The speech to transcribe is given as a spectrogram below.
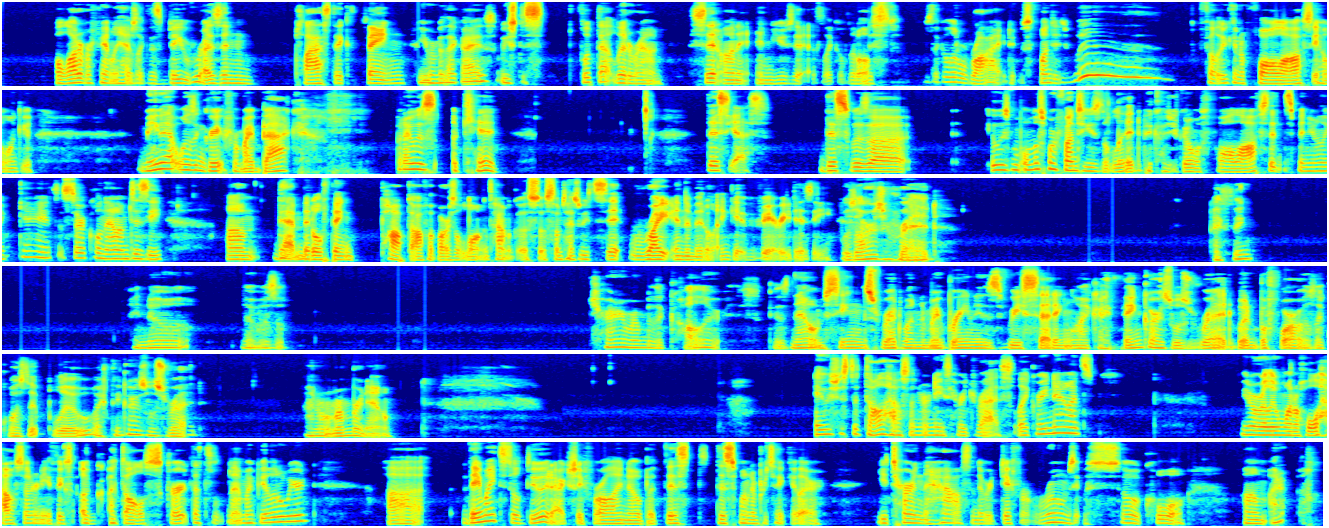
a lot of our family has like this big resin plastic thing. You remember that, guys? We used to flip that lid around, sit on it, and use it as like a little. It was like a little ride. It was fun to woo. Felt like you're gonna fall off. See how long you. Maybe that wasn't great for my back, but I was a kid. This, yes, this was a. it was almost more fun to use the lid because you could almost fall off, sit and spin. You're like, yay, it's a circle now. I'm dizzy. Um, that middle thing popped off of ours a long time ago, so sometimes we'd sit right in the middle and get very dizzy. Was ours red? I think. I know there was a. trying to remember the colors because now I'm seeing this red one and my brain is resetting. Like I think ours was red when before I was like, was it blue? I think ours was red. I don't remember now. It was just a dollhouse underneath her dress. Like right now, it's you don't really want a whole house underneath a, a doll skirt. That's that might be a little weird. Uh, they might still do it actually, for all I know. But this this one in particular, you turn the house and there were different rooms. It was so cool. Um, I don't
